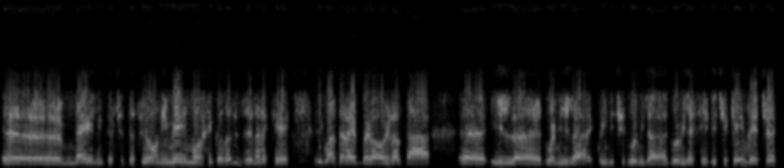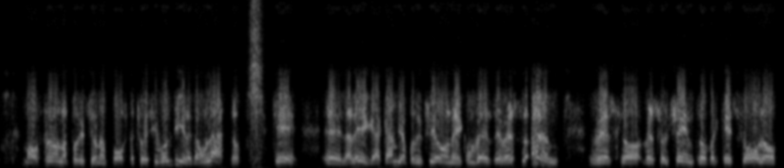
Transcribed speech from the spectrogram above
eh, mail, intercettazioni, memo e cose del genere che riguarderebbero in realtà eh, il 2015-2016 che invece mostrano una posizione opposta, cioè si vuol dire da un lato che eh, la Lega cambia posizione e converge verso verso, verso il centro perché solo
